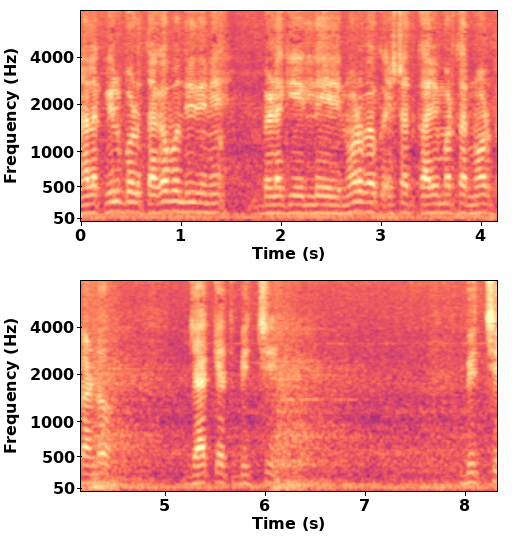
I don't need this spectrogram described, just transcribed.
ನಾಲ್ಕು ವೀಲ್ ಬೋಲ್ಟ್ ತಗೊಬಂದಿದ್ದೀನಿ. ಬೆಳಗ್ಗೆ ಇಲ್ಲಿ ನೋಡಬೇಕು. ಎಷ್ಟೊತ್ತು ಖಾಲಿ ಮಾಡ್ತಾರೆ ನೋಡ್ಕೊಂಡು ಜಾಕೆತ್ ಬಿಚ್ಚಿ. ಬಿಚ್ಚಿ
